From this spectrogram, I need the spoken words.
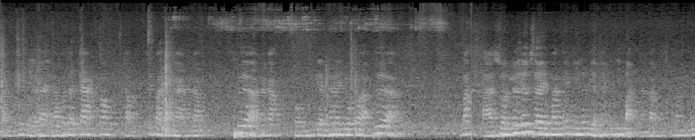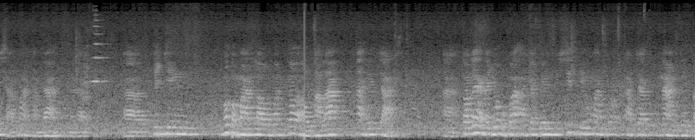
กลับขึ้นเหนือได้เราก็จะจ้างเข้ากลับขึ้นมาทำงานนะครับ เพื่อนะครับ ผมเรียนท่านนายกว่าเพื่อ รักษาส่วนเรื่องเรื่องเชยมันไม่มีระเบียบให้ปฏิบัตินะครับ มันไม่สามารถทำได้นะครับอ่าจริงๆงบประมาณเรามันก็เอาภาระค่าใช้จ่ายอ่าตอนแรกนายกบอกว่าอาจจะเป็นสิ้นปีของมันก็อาจจะนานเกินไป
